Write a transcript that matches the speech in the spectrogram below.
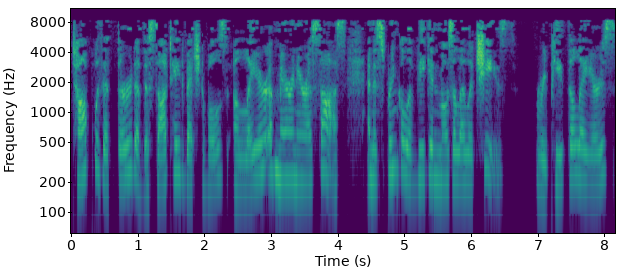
Top with a third of the sauteed vegetables, a layer of marinara sauce, and a sprinkle of vegan mozzarella cheese. Repeat the layers,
